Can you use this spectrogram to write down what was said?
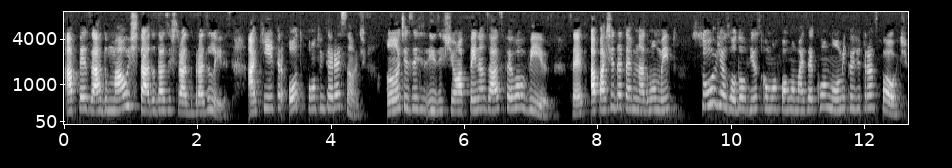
apesar do mau estado das estradas brasileiras. Aqui entra outro ponto interessante. Antes existiam apenas as ferrovias, certo? A partir de determinado momento, surgem as rodovias como uma forma mais econômica de transporte.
